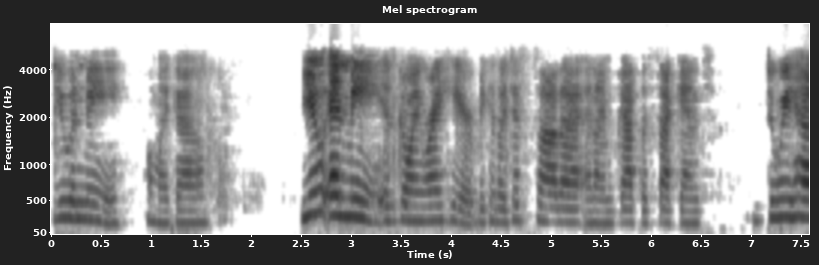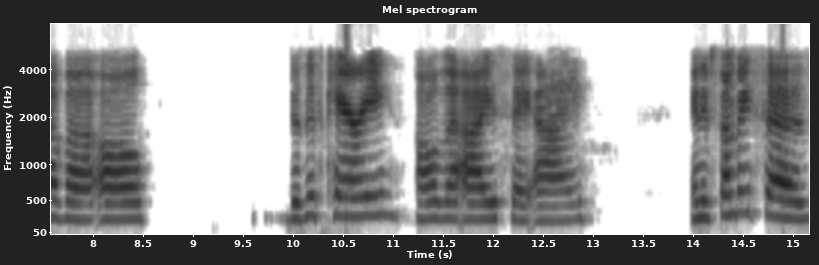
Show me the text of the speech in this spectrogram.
You and me. Oh my god. You and me is going right here because I just saw that and I've got the second. Do we have uh, all... Does this carry? All the I's say I. And if somebody says,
